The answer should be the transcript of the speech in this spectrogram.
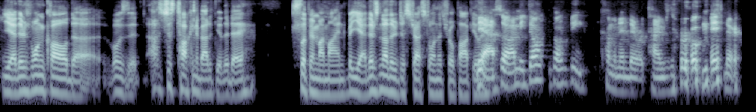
yeah, there's one called uh, what was it? I was just talking about it the other day. Slipping my mind, but yeah, there's another distressed one that's real popular. Yeah, so I mean, don't don't be coming in there with Times New Roman or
